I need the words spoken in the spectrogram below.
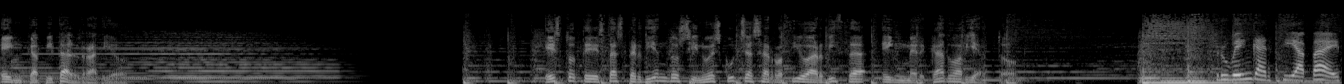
en Capital Radio. Esto te estás perdiendo si no escuchas a Rocío Arbiza en Mercado Abierto. Rubén García Páez,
